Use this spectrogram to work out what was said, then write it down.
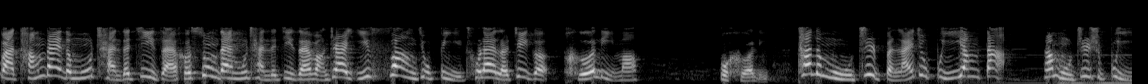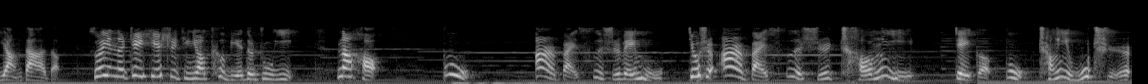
把唐代的亩产的记载和宋代亩产的记载往这儿一放，就比出来了，这个合理吗？不合理。它的亩质本来就不一样大，它亩质是不一样大的，所以呢，这些事情要特别的注意。那好，布二百四十为亩，就是二百四十乘以这个布乘以五尺，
